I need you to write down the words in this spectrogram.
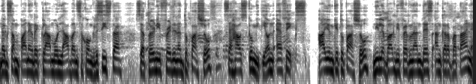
nagsampa ng reklamo laban sa kongresista si Attorney Ferdinand Topacio sa House Committee on Ethics. Ayon kay Topacio, nilabag ni Fernandez ang karapatan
